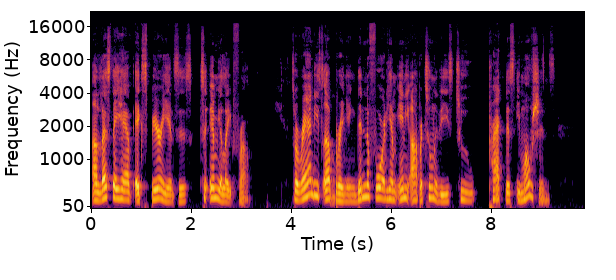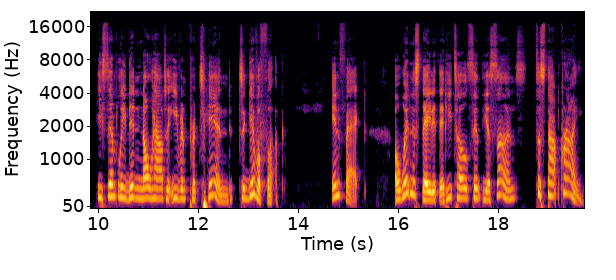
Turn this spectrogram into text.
unless they have experiences to emulate from. So Randy's upbringing didn't afford him any opportunities to practice emotions. He simply didn't know how to even pretend to give a fuck. In fact, a witness stated that he told Cynthia's sons to stop crying.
